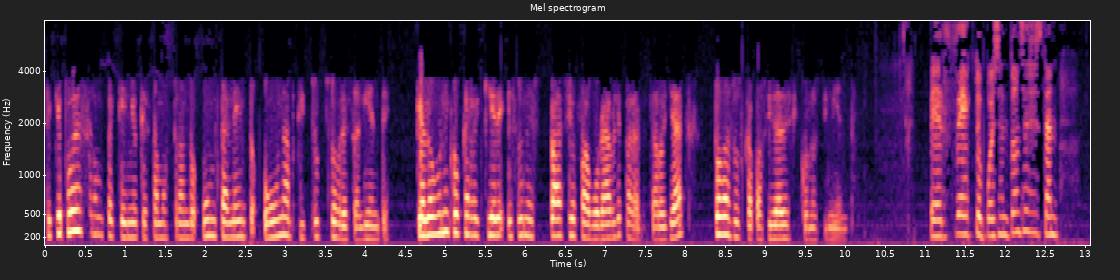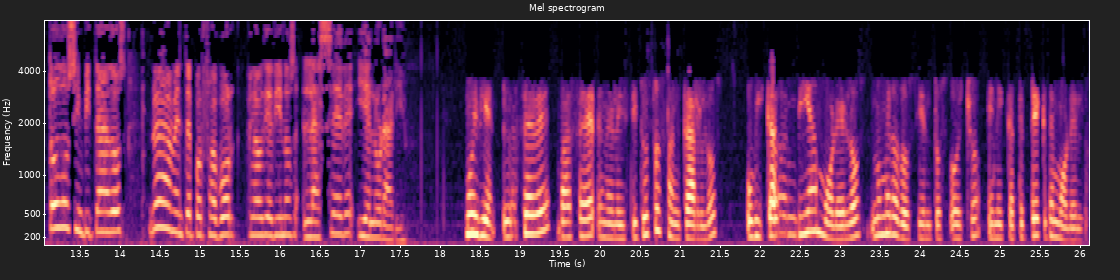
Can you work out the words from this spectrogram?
de que puede ser un pequeño que está mostrando un talento o una aptitud sobresaliente, que lo único que requiere es un espacio favorable para desarrollar todas sus capacidades y conocimientos. Perfecto, pues entonces están todos invitados. Nuevamente, por favor, Claudia, dinos la sede y el horario. Muy bien, la sede va a ser en el Instituto San Carlos, ubicado en Vía Morelos, número 208, en Ecatepec de Morelos.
